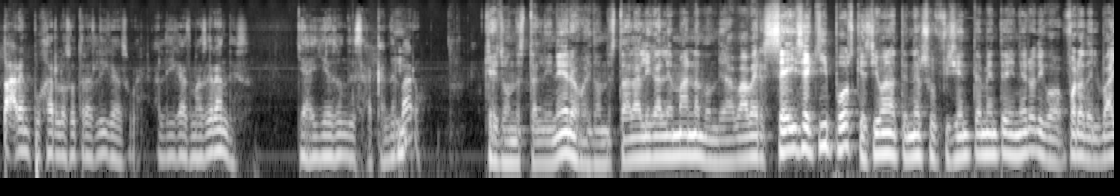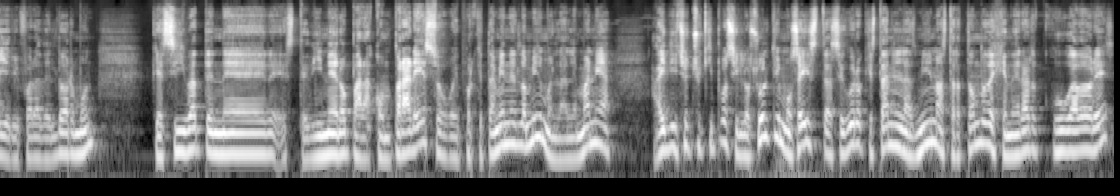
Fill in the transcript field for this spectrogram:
para empujarlos a otras ligas, güey, a ligas más grandes. Y ahí es donde sacan el varo. que es donde está el dinero, güey, donde está la liga alemana, donde va a haber seis equipos que sí van a tener suficientemente dinero, digo, fuera del Bayern y fuera del Dortmund, que sí va a tener este dinero para comprar eso, güey, porque también es lo mismo, en la Alemania hay 18 equipos y los últimos seis te aseguro que están en las mismas tratando de generar jugadores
